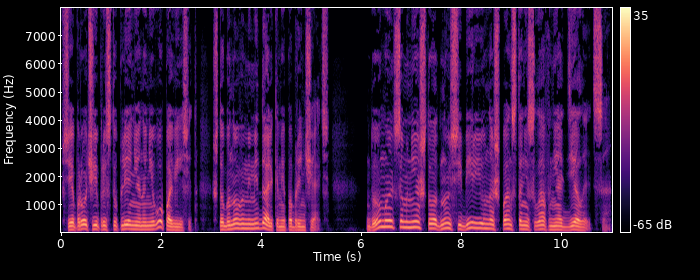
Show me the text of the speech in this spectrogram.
Все прочие преступления на него повесит, чтобы новыми медальками побренчать. Думается мне, что одной Сибирью наш пан Станислав не отделается,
